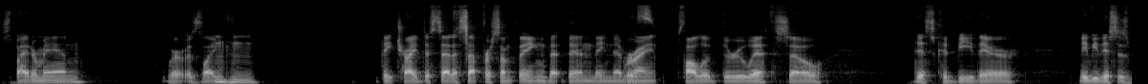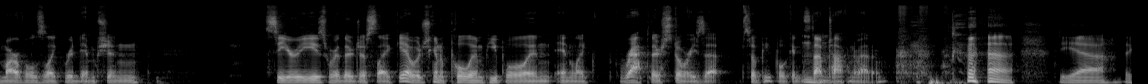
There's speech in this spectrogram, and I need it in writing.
Spider-Man where it was like Mm-hmm. they tried to set us up for something that then they never Right. f- followed through with. So this could be their maybe this is Marvel's like redemption series where they're just like, yeah, we're just gonna pull in people and and like wrap their stories up so people can Mm-hmm. stop talking about them. yeah. They,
